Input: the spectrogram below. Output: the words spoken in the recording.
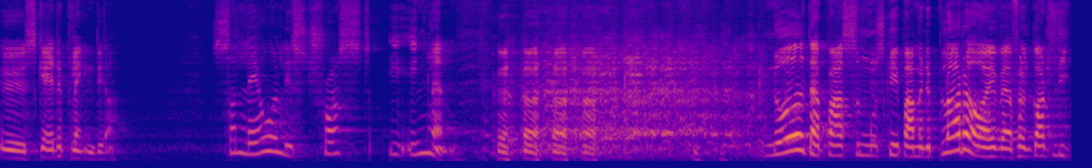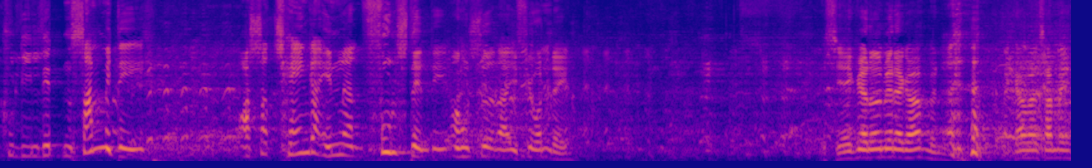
øh, skatteplan der. Så laver Liz Trust i England noget, der bare som måske bare med det blotte øje i hvert fald godt lige kunne ligne lidt den samme idé. Og så tænker England fuldstændig, og hun sidder der i 14 dage. Jeg siger ikke, vi har noget med det at gøre, men der kan være sammen med.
